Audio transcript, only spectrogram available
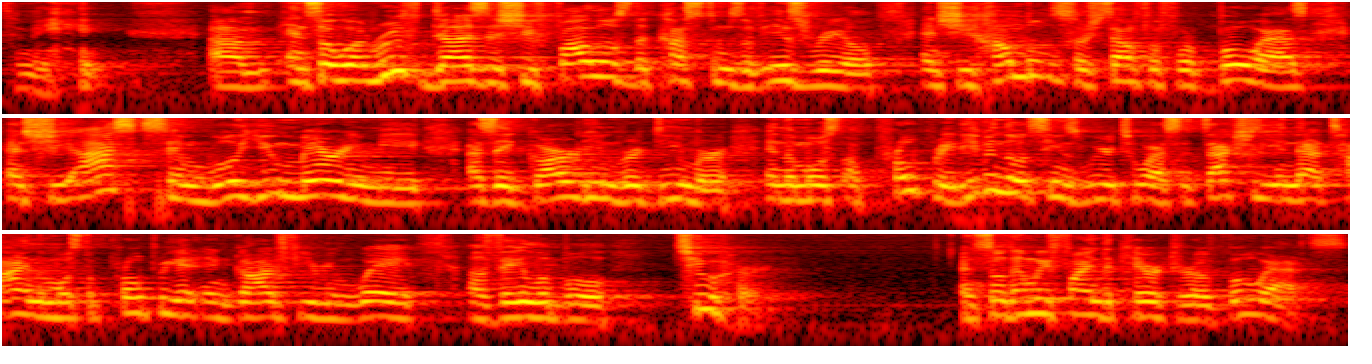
to me? Um, and so, what Ruth does is she follows the customs of Israel and she humbles herself before Boaz and she asks him, Will you marry me as a guardian redeemer in the most appropriate, even though it seems weird to us, it's actually in that time the most appropriate and God fearing way available to her. And so then we find the character of Boaz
